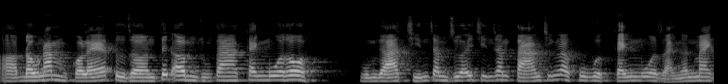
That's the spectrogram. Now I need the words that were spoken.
à, đầu năm có lẽ từ giờ Tết âm chúng ta canh mua thôi. Vùng giá 950 980 chính là khu vực canh mua giải ngân mạnh.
